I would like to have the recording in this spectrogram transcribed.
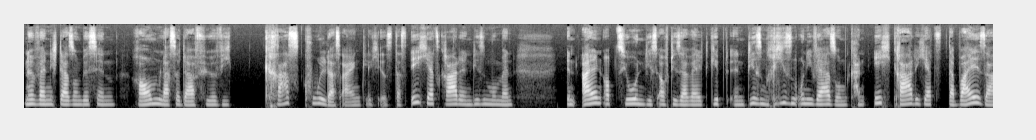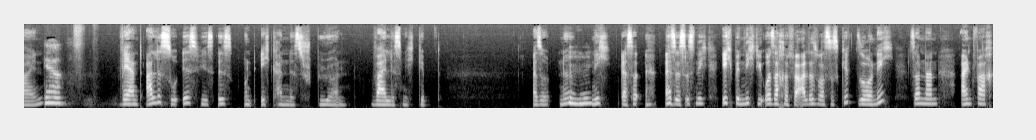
ne, wenn ich da so ein bisschen Raum lasse dafür, wie krass cool das eigentlich ist, dass ich jetzt gerade in diesem Moment in allen Optionen, die es auf dieser Welt gibt, in diesem Riesenuniversum, kann ich gerade jetzt dabei sein, ja. während alles so ist, wie es ist, und ich kann das spüren, weil es mich gibt. Also, ne, mhm. nicht, dass, also es ist nicht, ich bin nicht die Ursache für alles, was es gibt, so nicht, sondern einfach,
